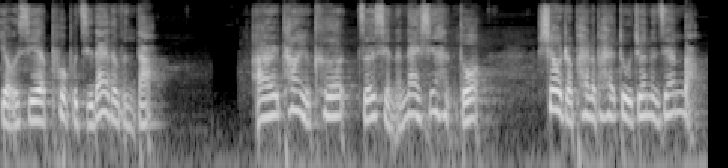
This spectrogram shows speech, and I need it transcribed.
有些迫不及待的问道。而汤宇科则显得耐心很多，笑着拍了拍杜鹃的肩膀：“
